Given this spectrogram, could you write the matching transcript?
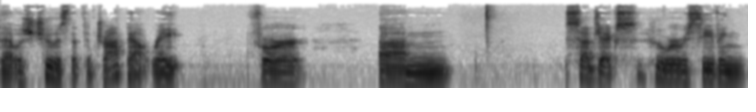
that was true is that the dropout rate for um, subjects who were receiving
